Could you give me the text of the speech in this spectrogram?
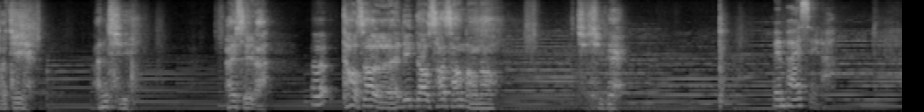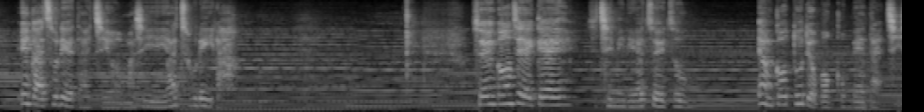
大姐，安琪，歹势啦，呃，透早来恁兜吵吵闹闹，真是嘞。免歹势啦，应该处理的代志哦，嘛是爱处理啦。虽然讲这个家是亲民伫咧做主，也毋过拄着无公平的代志，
